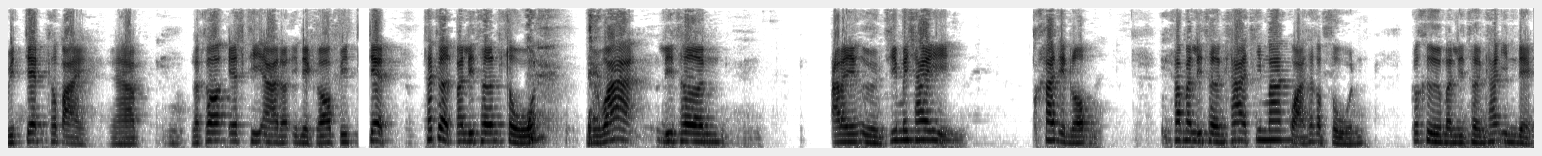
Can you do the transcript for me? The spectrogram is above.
widget เข้าไปนะครับ แล้วก็ str dot index of widget ถ้าเกิดมา return ศูนย์หรือว่า return อะไรอย่างอื่นที่ไม่ใช่ค่าติดลบ ถ้ามัน return ค่าที่มากกว่าเท่ากับศูนย์ก็คือมัน return ค่า index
